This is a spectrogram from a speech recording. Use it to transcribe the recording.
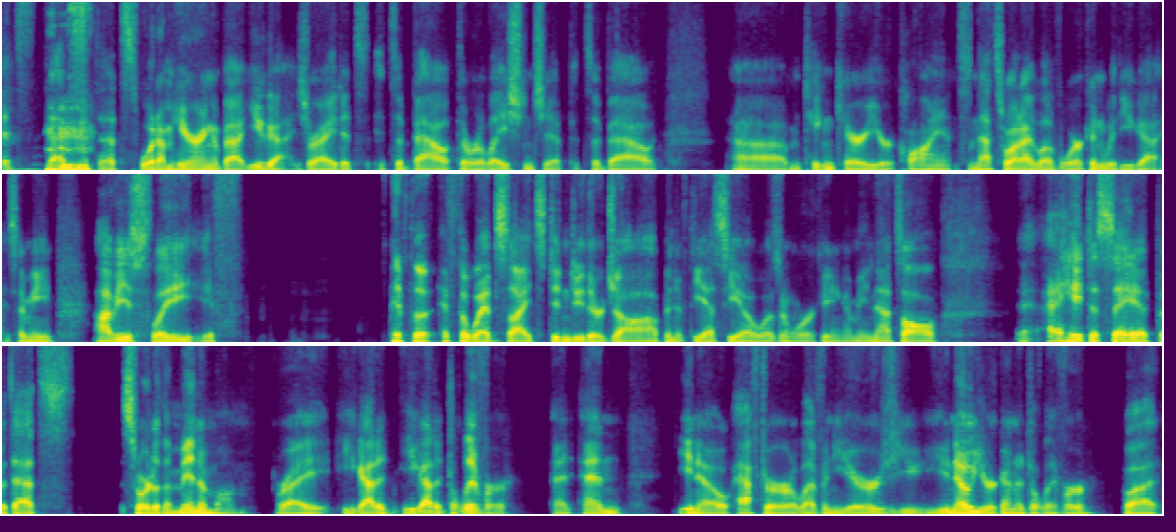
it's, that's, that's what I'm hearing about you guys, right? It's, it's about the relationship. It's about, um, taking care of your clients. And that's what I love working with you guys. I mean, obviously if, if the if the websites didn't do their job and if the SEO wasn't working, I mean that's all I hate to say it, but that's sort of the minimum, right? You got to you got to deliver and and you know, after 11 years, you you know you're going to deliver, but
